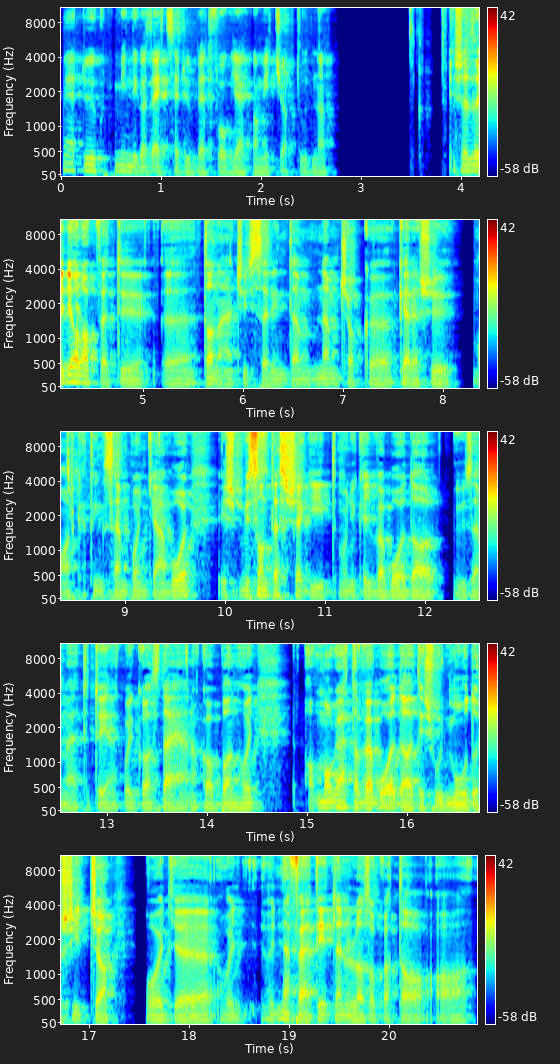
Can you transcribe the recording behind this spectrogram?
mert ők mindig az egyszerűbbet fogják, amit csak tudnak. És ez egy alapvető tanács is szerintem nem csak uh, kereső marketing szempontjából, és viszont ez segít mondjuk egy weboldal üzemeltetőjének vagy gazdájának abban, hogy magát a weboldalt is úgy módosítsa, hogy, hogy, hogy ne feltétlenül azokat a, a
